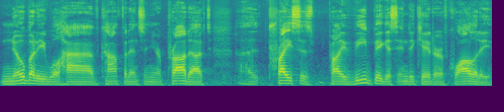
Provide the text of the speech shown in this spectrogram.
Nobody will have confidence in your product. Uh, price is probably the biggest indicator of quality.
